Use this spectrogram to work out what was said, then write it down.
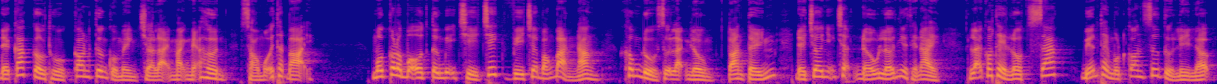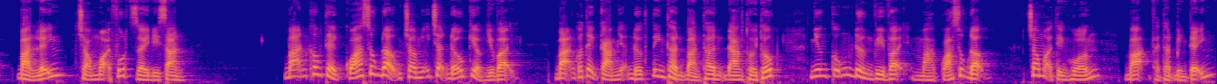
để các cầu thủ con cưng của mình trở lại mạnh mẽ hơn sau mỗi thất bại. Một câu lạc bộ từng bị chỉ trích vì chơi bóng bản năng, không đủ sự lạnh lùng, toan tính để chơi những trận đấu lớn như thế này, lại có thể lột xác, biến thành một con sư tử lì lợm, bản lĩnh trong mọi phút giây đi săn. Bạn không thể quá xúc động trong những trận đấu kiểu như vậy. Bạn có thể cảm nhận được tinh thần bản thân đang thôi thúc, nhưng cũng đừng vì vậy mà quá xúc động. Trong mọi tình huống, bạn phải thật bình tĩnh.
